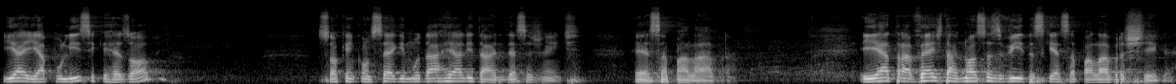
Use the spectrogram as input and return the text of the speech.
E aí, a polícia que resolve? Só quem consegue mudar a realidade dessa gente é essa palavra. E é através das nossas vidas que essa palavra chega.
